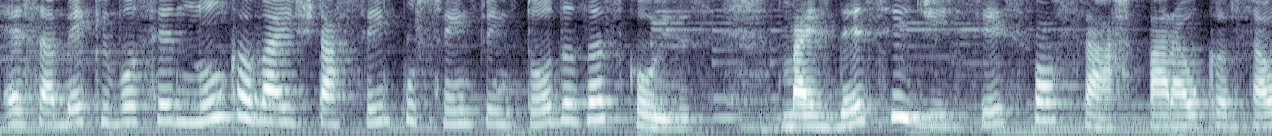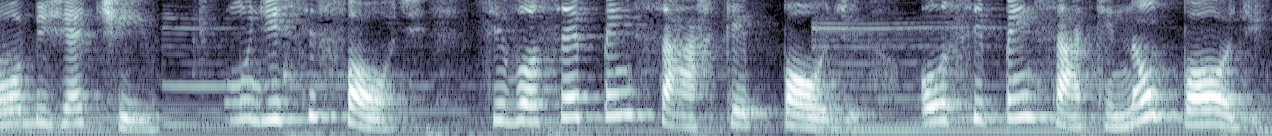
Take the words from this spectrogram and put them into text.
é saber que você nunca vai estar 100% em todas as coisas, mas decidir se esforçar para alcançar o objetivo. Como disse Forte, se você pensar que pode ou se pensar que não pode,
